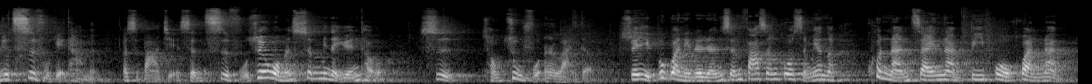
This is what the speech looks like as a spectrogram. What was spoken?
就赐福给他们。二十八节，神赐福，所以我们生命的源头是从祝福而来的。所以，不管你的人生发生过什么样的困难、灾难、逼迫、患难，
